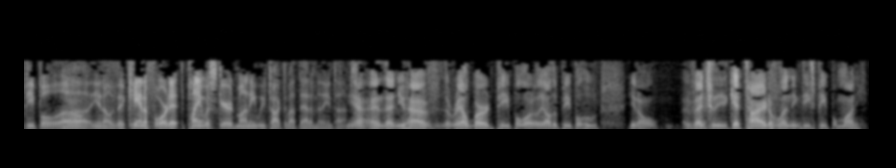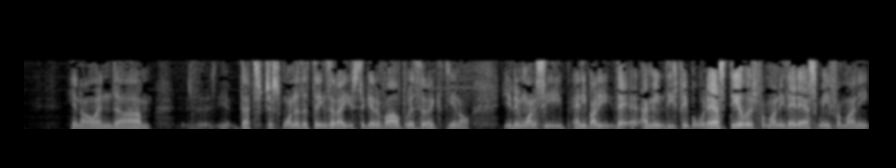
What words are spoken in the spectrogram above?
people, uh, Well- you know, they can't afford it, playing with scared money. We've talked about that a million times. Yeah, and then you have the railbird people or the other people who, you know, eventually get tired of lending these people money, you know, and um, that's just one of the things that I used to get involved with. Like, you know, you didn't want to see anybody. They, I mean, these people would ask dealers for money. They'd ask me for money,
